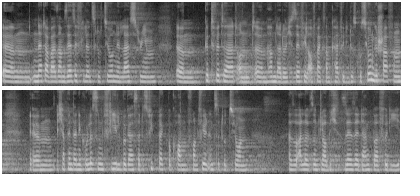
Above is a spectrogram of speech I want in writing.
Ähm, netterweise haben sehr, sehr viele Institutionen den Livestream ähm, getwittert und ähm, haben dadurch sehr viel Aufmerksamkeit für die Diskussion geschaffen. Ähm, ich habe hinter den Kulissen viel begeistertes Feedback bekommen von vielen Institutionen. Also alle sind, glaube ich, sehr, sehr dankbar für die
